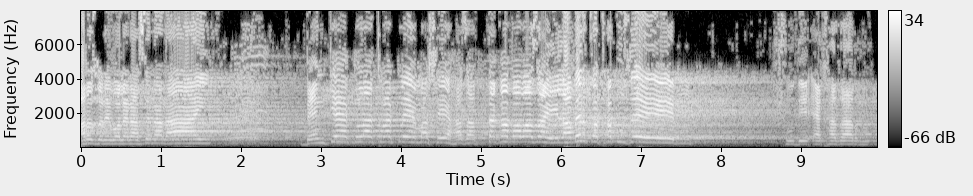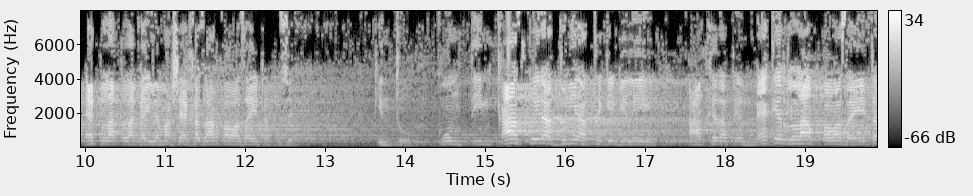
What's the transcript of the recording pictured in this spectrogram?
আরও জোরে বলেন, আছে না নাই? ব্যাংকে এক লাখ রাখলে মাসে হাজার টাকা পাওয়া যায় লাভের কথা বুঝেন সুদে এক হাজার, এক লাখ লাগাইলে মাসে এক হাজার পাওয়া যায়, এটা বুঝে। কিন্তু কোন তিন কাজ কইরা দুনিয়া থেকে গেলে আখেরাতে নেকের লাভ পাওয়া যায়, এটা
